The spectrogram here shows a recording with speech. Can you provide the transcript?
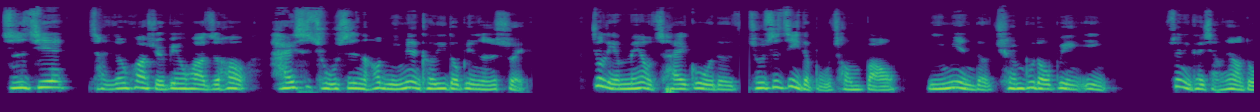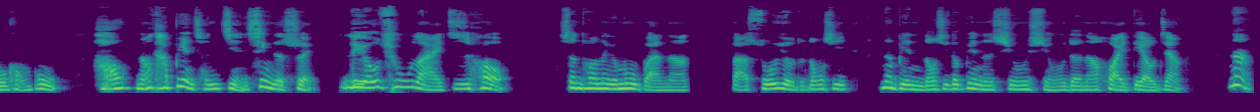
直接产生化学变化之后。还是除湿，然后里面的颗粒都变成水，就连没有拆过的除湿剂的补充包一面的全部都变硬，所以你可以想象有多恐怖。好，然后它变成碱性的水流出来之后，渗透那个木板啊，把所有的东西那边的东西都变得咻咻的，然后坏掉这样。那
